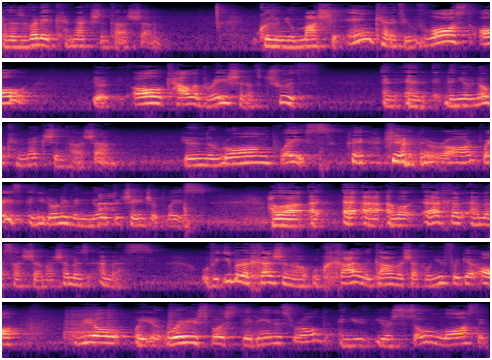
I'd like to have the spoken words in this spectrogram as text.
but there's already a connection to Hashem. Because when you mashi'in can, if you've lost all your all calibration of truth, and and then you have no connection to Hashem. You're in the wrong place. You're in the wrong place, and you don't even know to change your place. Eh, eh, eh, Hashem is emes. When you forget all real where you're supposed to be in this world, and you, you're so lost. In,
